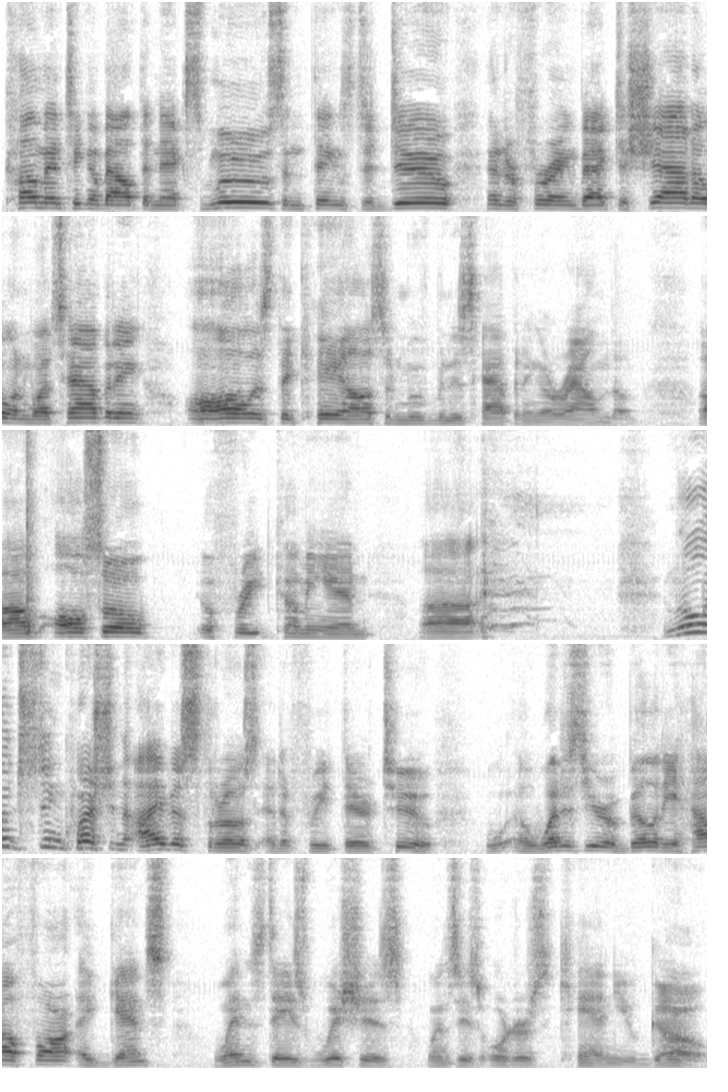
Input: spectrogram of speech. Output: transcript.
commenting about the next moves and things to do and referring back to Shadow and what's happening, all as the chaos and movement is happening around them. Um, also, Ifrit coming in uh, a little interesting question Ibis throws at Ifrit there too. Uh, what is your ability? How far against Wednesday's wishes, Wednesday's orders can you go?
